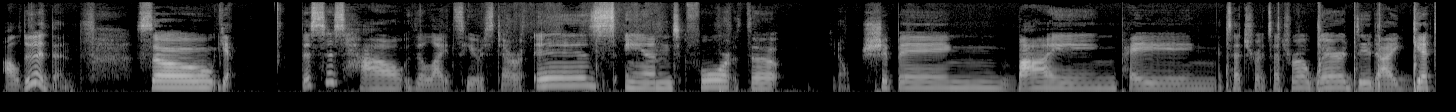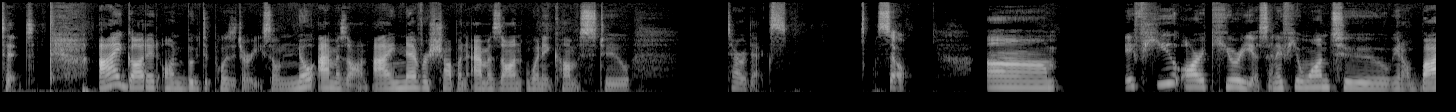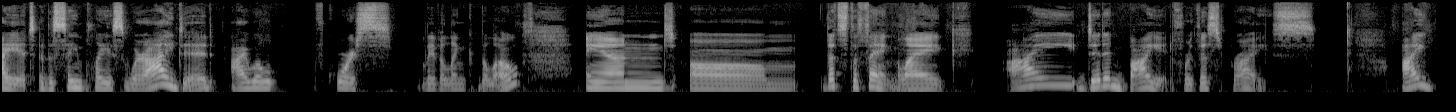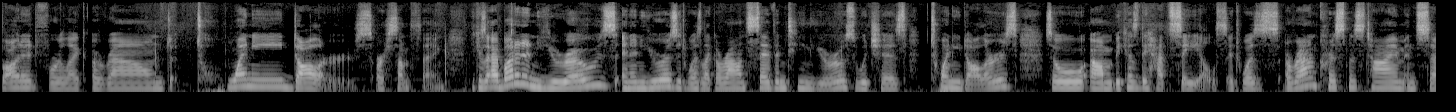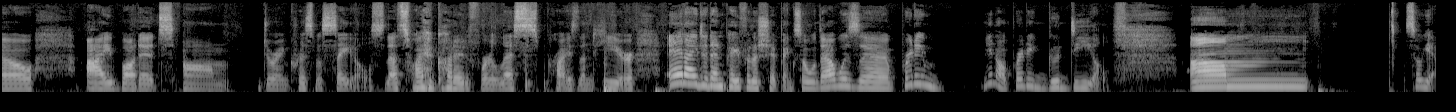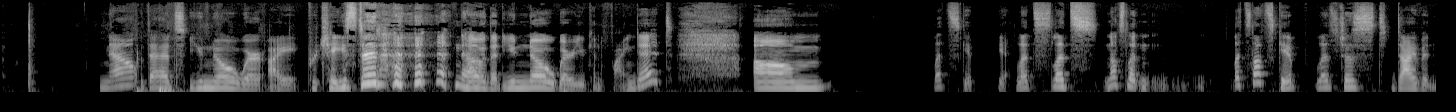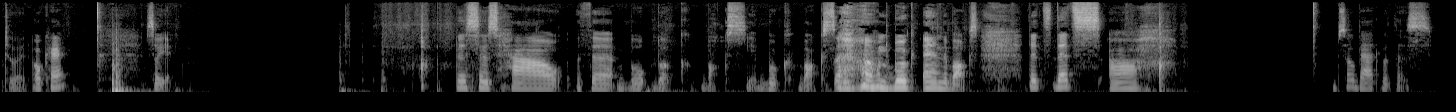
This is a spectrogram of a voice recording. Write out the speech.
I'll do it then." So, yeah, this is how the Light Tarot is, and for the you know shipping buying paying etc etc where did i get it i got it on book depository so no amazon i never shop on amazon when it comes to tarot decks so um if you are curious and if you want to you know buy it at the same place where i did i will of course leave a link below and um that's the thing. Like, I didn't buy it for this price. I bought it for like around $20 or something because I bought it in euros and in euros it was like around 17 euros which is $20 so um, because they had sales it was around Christmas time and so I bought it um, during Christmas sales. That's why I got it for less price than here. And I didn't pay for the shipping. So that was a pretty, you know, pretty good deal. Um so yeah. Now that you know where I purchased it, now that you know where you can find it, um let's skip. Yeah, let's let's not let let's not skip. Let's just dive into it, okay? So yeah this is how the book, book box yeah book box book and the box that's that's uh i'm so bad with this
